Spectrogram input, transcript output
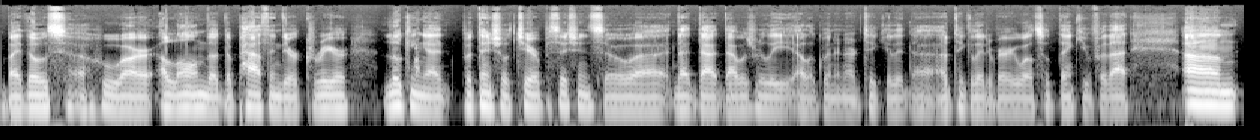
by those uh, who are along the, the path in their career looking at potential chair positions. So uh, that that that was really eloquent and articulate, uh, articulated very well. So thank you for that. Um,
